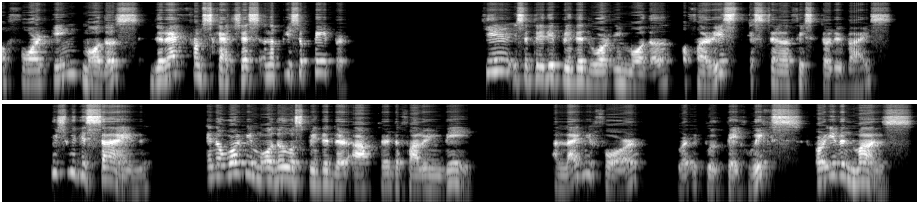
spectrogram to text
of working models direct from sketches on a piece of paper. Here is a 3D printed working model of a wrist external fixator device which we designed, and a working model was printed thereafter the following day. Unlike before, where it will take weeks or even months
